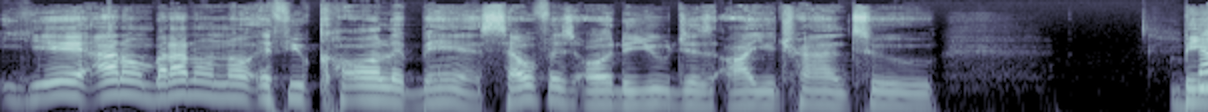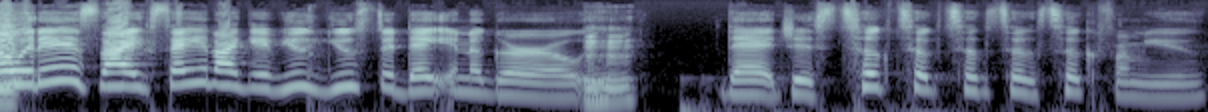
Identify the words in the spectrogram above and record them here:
yeah, I don't, but I don't know if you call it being selfish or do you just are you trying to be? no, it is like say like if you used to dating a girl Mhm. that just took took took took took from you,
